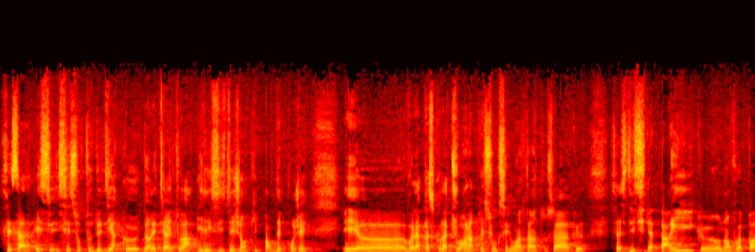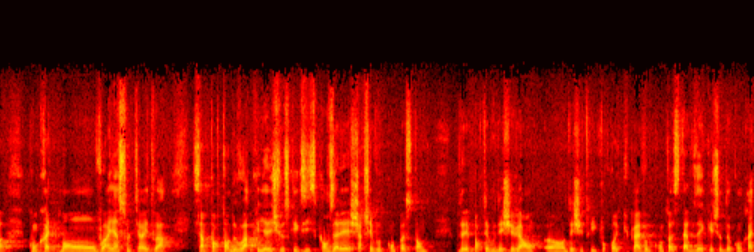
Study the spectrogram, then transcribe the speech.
C'est ça, et c'est surtout de dire que dans les territoires, il existe des gens qui portent des projets, et euh, voilà, parce qu'on a toujours l'impression que c'est lointain tout ça, que ça se décide à Paris, qu'on n'en voit pas concrètement, on voit rien sur le territoire. C'est important de voir qu'il y a des choses qui existent. Quand vous allez chercher votre compost en, vous allez porter vos déchets verts en, déchetterie, que vous récupérez votre compost, là, vous avez quelque chose de concret.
